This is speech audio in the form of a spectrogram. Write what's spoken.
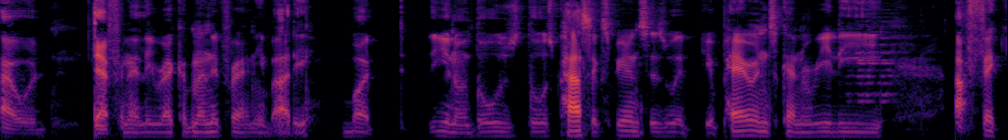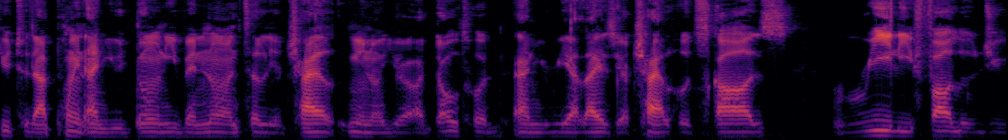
I would definitely recommend it for anybody. But you know, those those past experiences with your parents can really affect you to that point, and you don't even know until your child, you know, your adulthood, and you realize your childhood scars really followed you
